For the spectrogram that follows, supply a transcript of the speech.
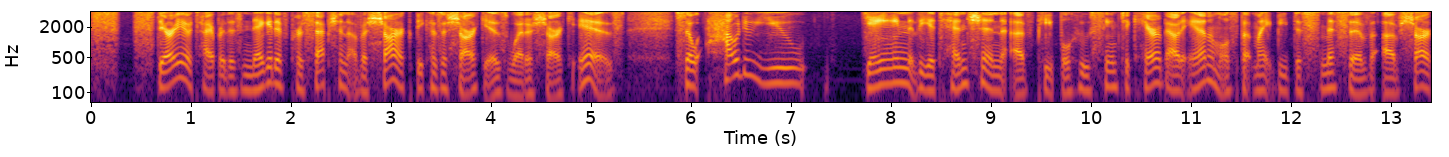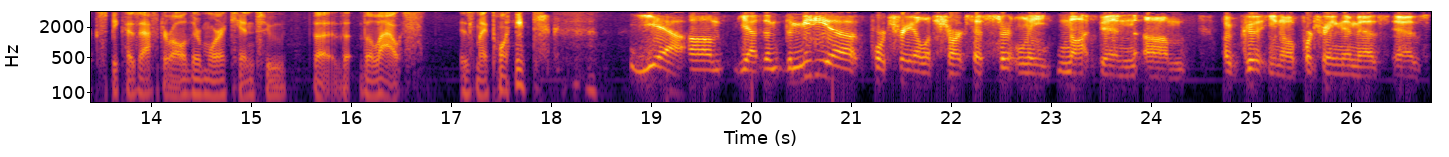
stereotype or this negative perception of a shark because a shark is what a shark is. So how do you gain the attention of people who seem to care about animals but might be dismissive of sharks because after all they're more akin to the, the, the louse is my point. Yeah, um, yeah. The the media portrayal of sharks has certainly not been um, a good, you know, portraying them as as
